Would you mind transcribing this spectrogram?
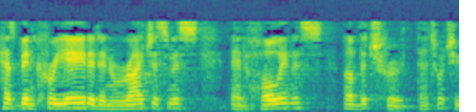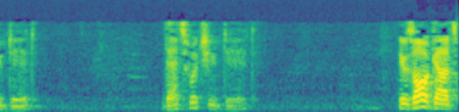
has been created in righteousness and holiness of the truth. That's what you did. That's what you did. It was all God's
